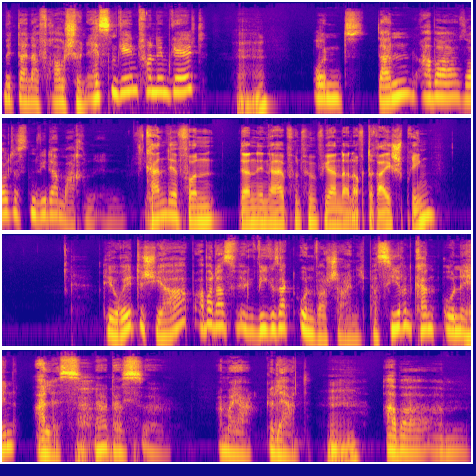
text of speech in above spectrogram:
mit deiner Frau schön essen gehen von dem Geld. Mhm. Und dann aber solltest du ihn wieder machen. Kann der von dann innerhalb von fünf Jahren dann auf drei springen? Theoretisch ja, aber das, wie gesagt, unwahrscheinlich. Passieren kann ohnehin alles. Oh, das äh, haben wir ja gelernt. Mhm. Aber ähm,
